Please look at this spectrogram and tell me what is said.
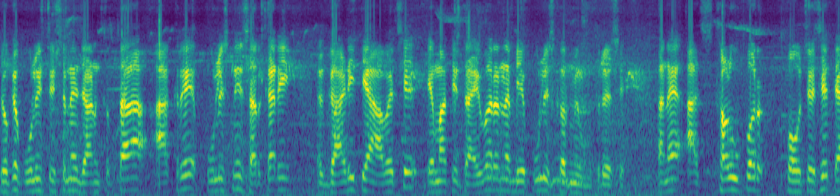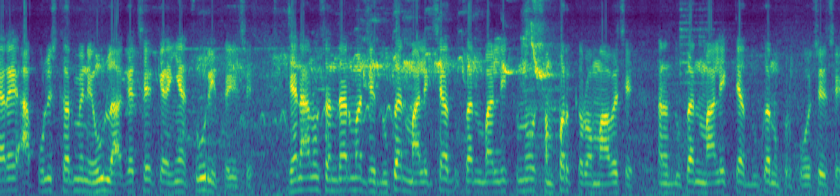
જોકે પોલીસ સ્ટેશને જાણ કરતાં આખરે પોલીસની સરકારી ગાડી ત્યાં આવે છે, તેમાંથી ડ્રાઈવર અને બે પોલીસકર્મી ઉતરે છે. અને આ સ્થળ ઉપર પહોંચે છે ત્યારે આ પોલીસકર્મીને એવું લાગે છે કે અહીંયા ચોરી થઈ છે. જેના અનુસંધાનમાં જે દુકાન માલિક છે, આ દુકાન માલિકનો સંપર્ક કરવામાં આવે છે અને દુકાન માલિક ત્યાં દુકાન ઉપર પહોંચે છે.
